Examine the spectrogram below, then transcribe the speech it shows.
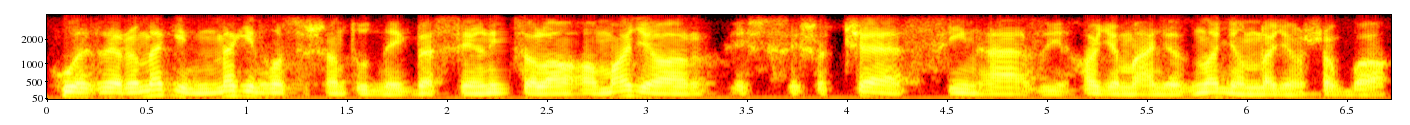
Hú, ez erről megint, megint hosszasan tudnék beszélni. Szóval a, a magyar és, és a cseh színházi hagyomány az nagyon-nagyon sokba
